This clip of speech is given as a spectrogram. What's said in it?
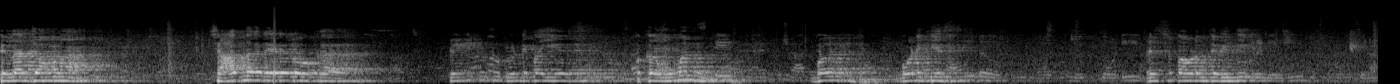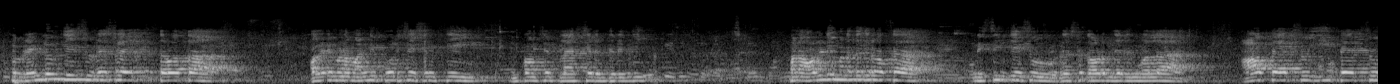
తెల్లారుజామున షాద్ నగర్ ఏరియాలో ఒక twenty two twenty five years ఒక women burn body case rest కావడం జరిగింది. సో రెండు కేసు రెస్ట్ అయిన తర్వాత ఆల్రెడీ మనం అన్ని పోలీస్ స్టేషన్స్కి ఇన్ఫర్మేషన్ ఫ్లాష్ చేయడం జరిగింది. మన ఆల్రెడీ మన దగ్గర ఒక మిస్సింగ్ కేసు రెస్ట్ కావడం జరిగింది వల్ల ఆ ఫ్యాక్ట్స్ ఈ ఫ్యాక్ట్స్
